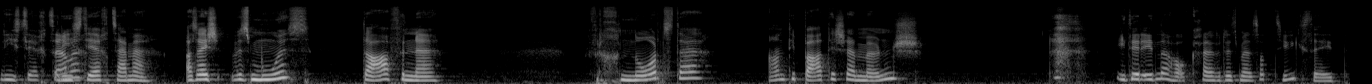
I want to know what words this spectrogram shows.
Reiss dich zusammen. reiss dich zusammen? Also weißt, was muss da für einen verknorzten, antipathischen Mensch in dir innen hocken, dass man so Zeug sagt?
